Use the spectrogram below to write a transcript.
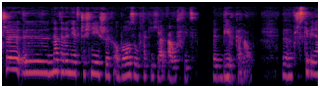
czy yy, na terenie wcześniejszych obozów, takich jak Auschwitz, Birkenau. Yy, wszystkie,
